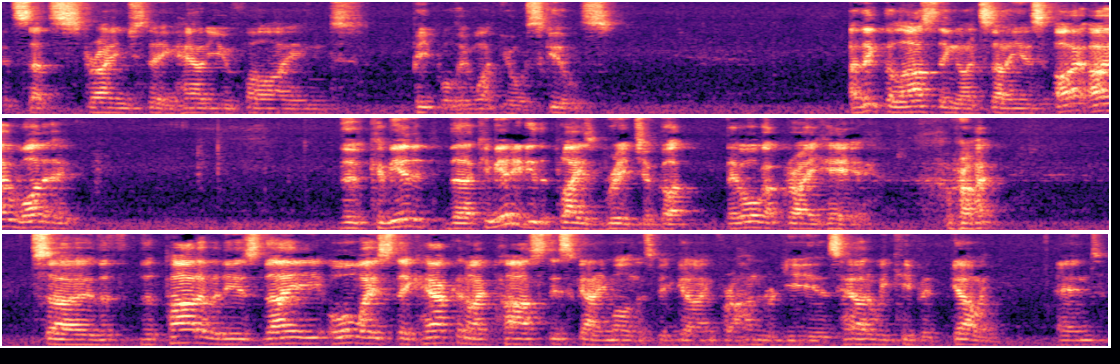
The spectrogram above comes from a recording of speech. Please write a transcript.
It's that strange thing. How do you find people who want your skills? I think the last thing I'd say is I, I want to, the community, the community that plays bridge have got, they've all got grey hair, right? so the, the part of it is they always think, how can I pass this game on that's been going for 100 years? How do we keep it going? And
